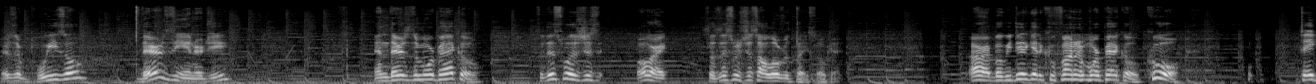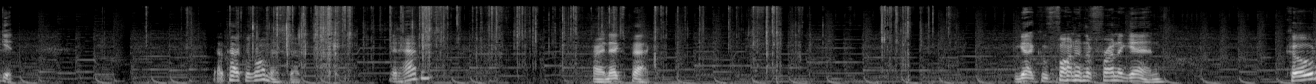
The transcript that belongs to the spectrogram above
There's a Buizel. There's the energy. And there's the Morpeko. So this was just... Alright. So this was just all over the place. Okay. Alright, but we did get a Kufana and a Morpeko. Cool. Take it. That pack was all messed up. It happened? Alright, next pack. We got Cufant in the front again. Code.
